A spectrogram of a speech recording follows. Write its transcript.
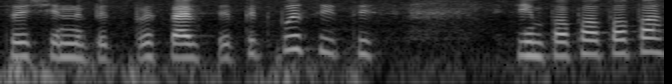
Хто ще не підписався, підписуйтесь. Всім па-па-па-па.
